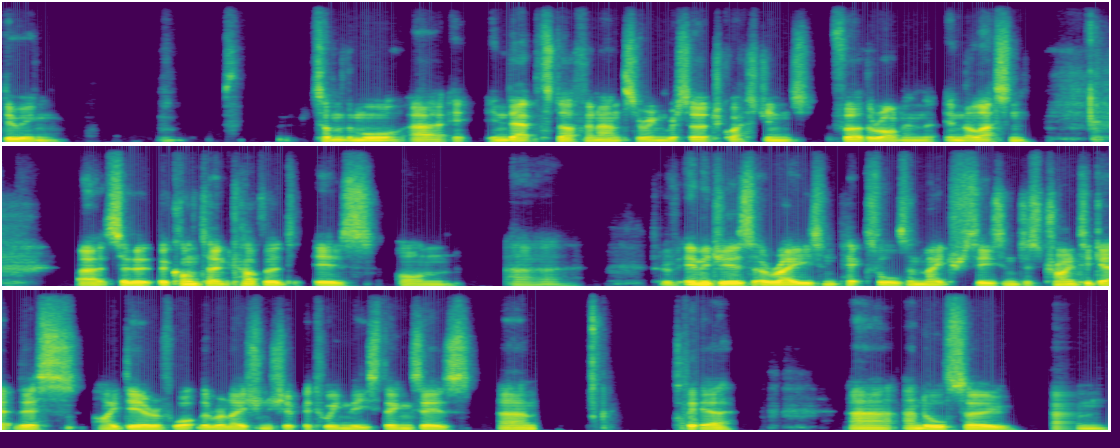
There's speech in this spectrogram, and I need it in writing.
doing some of the more uh, in-depth stuff and answering research questions further on in the, in the lesson. Uh, so the, the content covered is on uh, of images, arrays and pixels and matrices and just trying to get this idea of what the relationship between these things is um, clear uh, and also um,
